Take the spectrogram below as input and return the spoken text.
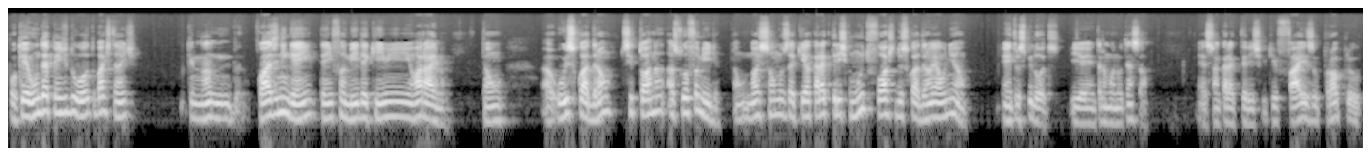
porque um depende do outro bastante. Não, quase ninguém tem família aqui em Roraima. Então, o esquadrão se torna a sua família. Então, nós somos aqui, a característica muito forte do esquadrão é a união entre os pilotos e entre a manutenção. Essa é uma característica que faz o próprio,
